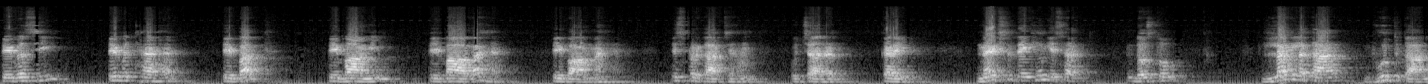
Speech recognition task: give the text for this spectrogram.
पिबसी, पिबथ है पिबत, पिबामी, पिबावह पिबामह इस प्रकार से हम उच्चारण करेंगे नेक्स्ट देखेंगे सर, दोस्तों लंग लकार भूतकाल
